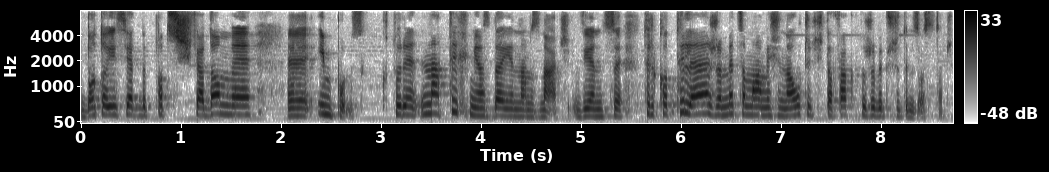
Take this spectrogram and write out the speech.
bo to jest jakby podświadomy e, impuls, który natychmiast daje nam znać, więc tylko tyle, że my co mamy się nauczyć, to faktu, żeby przy tym zostać.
